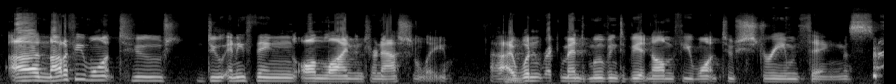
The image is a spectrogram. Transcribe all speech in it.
uh, not if you want to sh- do anything online internationally. Uh, I Hmm. wouldn't recommend moving to Vietnam if you want to stream things.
